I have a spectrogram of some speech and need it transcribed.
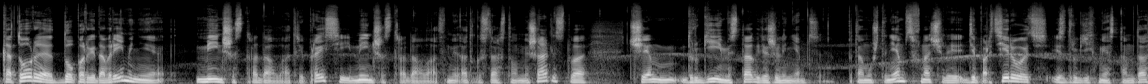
которая до поры до времени меньше страдала от репрессий, меньше страдала от, от государственного вмешательства, чем другие места, где жили немцы. Потому что немцев начали депортировать из других мест, там, да,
